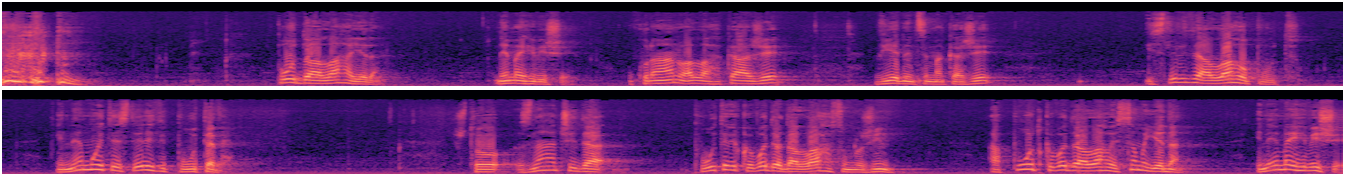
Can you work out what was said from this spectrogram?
put do Allaha jedan. Nema ih više. U Kur'anu Allah kaže, vjernicima kaže, i slijedite Allaho put. I nemojte slijediti puteve. Što znači da putevi koji vode od Allaha su množini. A put koji vode od Allaha je samo jedan. I nema ih više.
